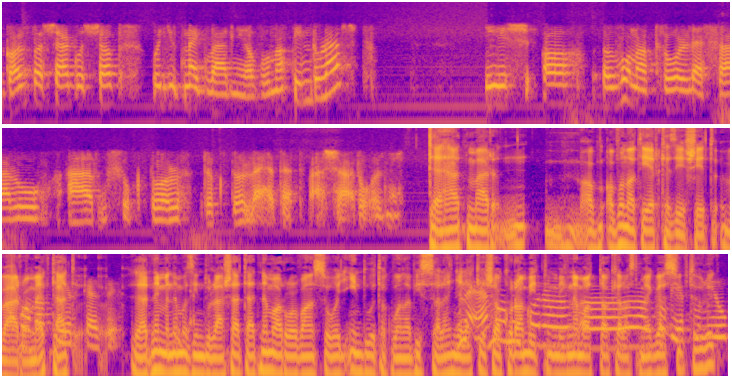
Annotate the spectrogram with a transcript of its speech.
gazdaságosabb, hogy megvárni a vonatindulást, és a vonatról leszálló árusoktól rögtön lehetett vásárolni tehát már a, a vonat érkezését várva vonat meg, tehát, tehát nem, nem az indulását, tehát nem arról van szó, hogy indultak volna vissza a lengyelek, nem, és akkor amit még nem adtak el, azt megveszünk tőlük. A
